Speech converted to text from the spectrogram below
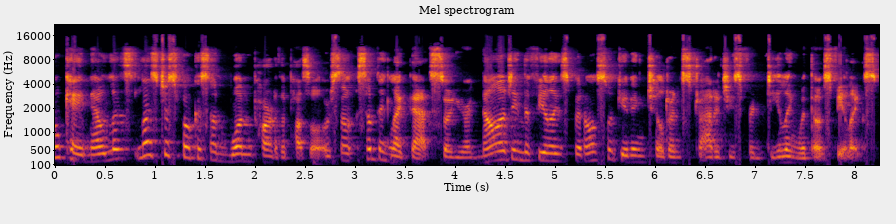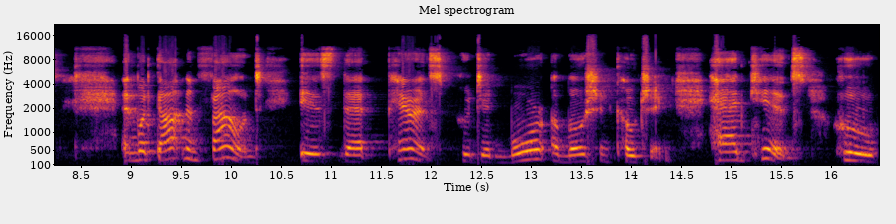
Okay, now let's let's just focus on one part of the puzzle or so, something like that. So you're acknowledging the feelings, but also giving children strategies for dealing with those feelings. And what Gottman found is that parents who did more emotion coaching had kids who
